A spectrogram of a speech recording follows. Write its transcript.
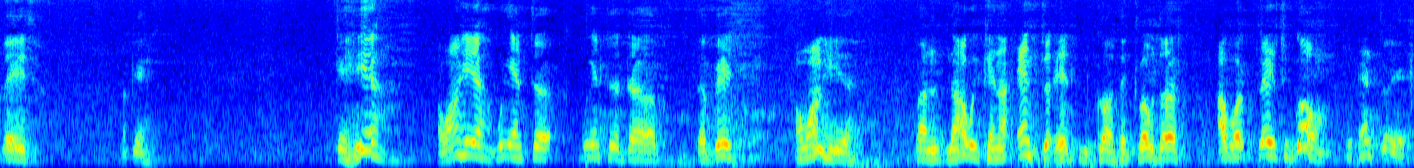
place. Okay. Okay, here, around here, we enter, we enter the the base around here, but now we cannot enter it because they closed our place to go to enter it.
